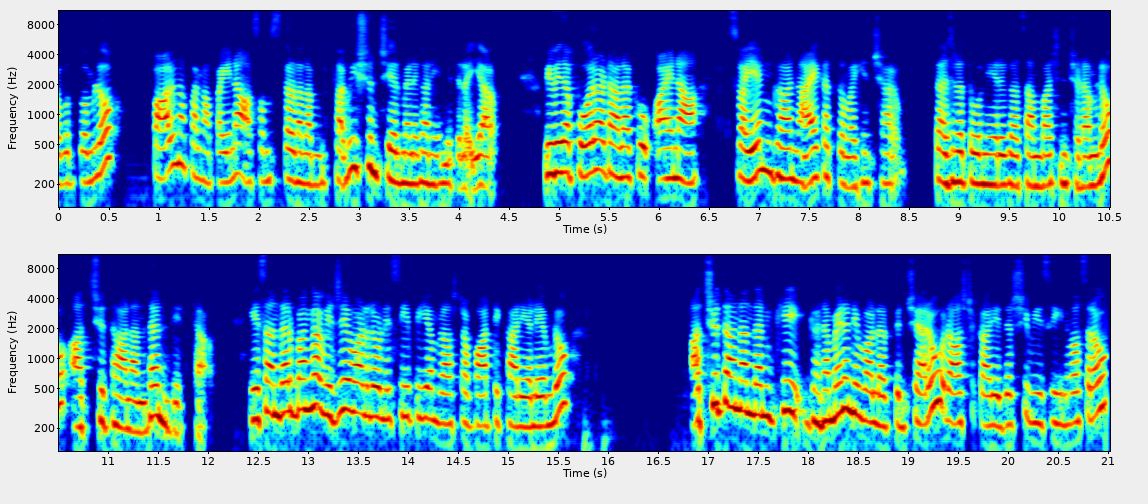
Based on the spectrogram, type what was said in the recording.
ప్రభుత్వంలో పాలన పైన సంస్కరణల కమిషన్ చైర్మన్గా నియమితులయ్యారు. వివిధ పోరాటాలకు ఆయన స్వయంగా నాయకత్వం వహించారు. ప్రజలతో నేరుగా సంభాషించడంలో అచ్యుతానందన్ దిట్ట. ఈ సందర్భంగా విజయవాడలోని సిపిఎం రాష్ట్ర పార్టీ కార్యాలయంలో అచ్యుతానందన్కి ఘనమైన నివాళులర్పించారు. రాష్ట్ర కార్యదర్శి వి శ్రీనివాసరావు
